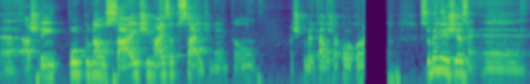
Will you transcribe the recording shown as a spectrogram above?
é, acho que tem pouco downside e mais upside, né? Então, Acho que o mercado já colocou na. Sobre energias, é,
